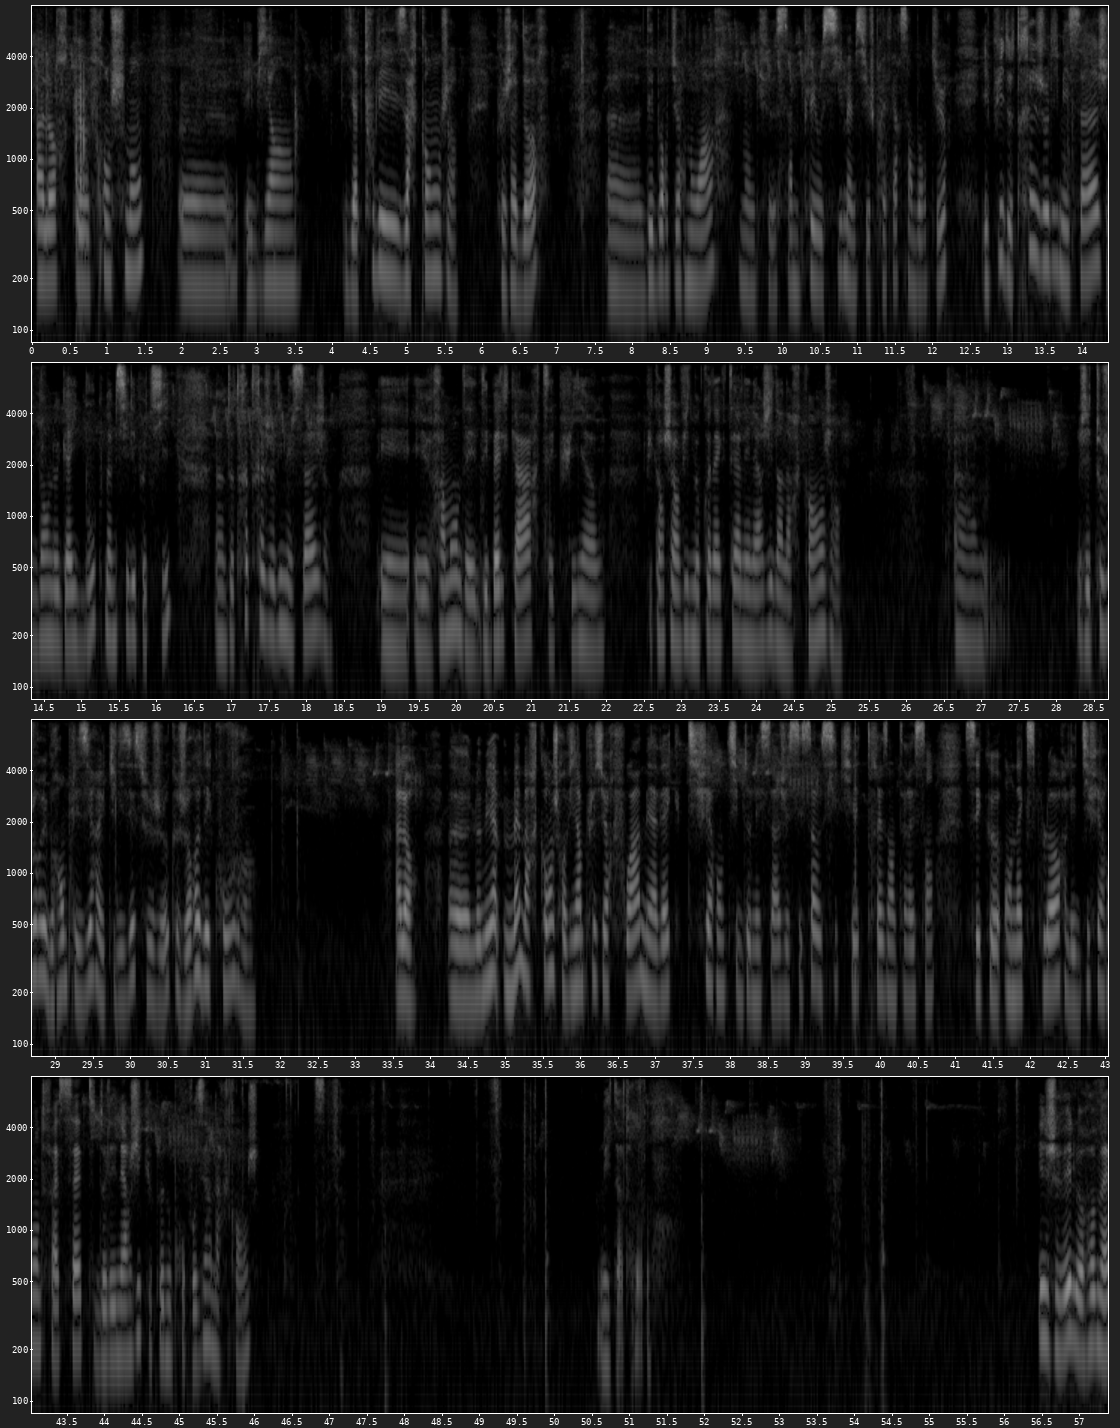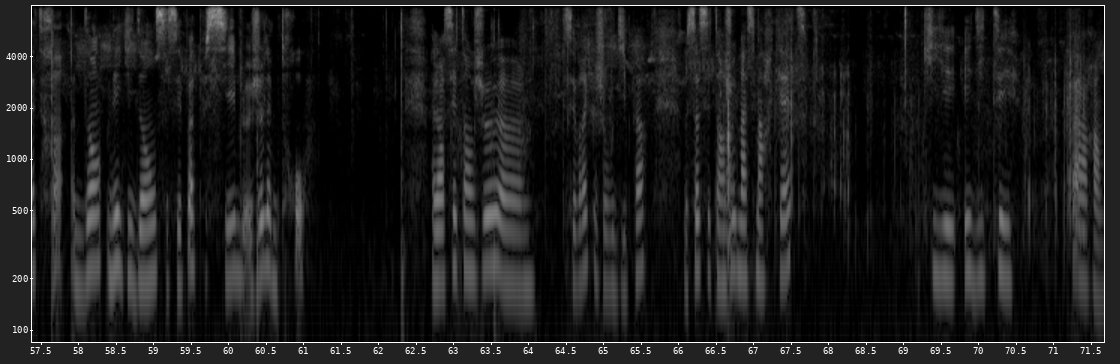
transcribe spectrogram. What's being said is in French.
Alors que franchement, eh bien, il y a tous les archanges que j'adore. Euh, des bordures noires, donc euh, ça me plaît aussi, même si je préfère sans bordure. Et puis de très jolis messages dans le guidebook, même s'il est petit, euh, de très très jolis messages et, vraiment des, belles cartes. Et puis, quand j'ai envie de me connecter à l'énergie d'un archange, j'ai toujours eu grand plaisir à utiliser ce jeu que je redécouvre. Alors, euh, le même archange revient plusieurs fois, mais avec différents types de messages. Et c'est ça aussi qui est très intéressant, c'est qu'on explore les différentes facettes de l'énergie que peut nous proposer un archange. Métatron. Et je vais le remettre dans mes guidances. C'est pas possible, je l'aime trop. Alors c'est un jeu, euh, c'est vrai que je vous dis pas, ça c'est un jeu mass market qui est édité par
